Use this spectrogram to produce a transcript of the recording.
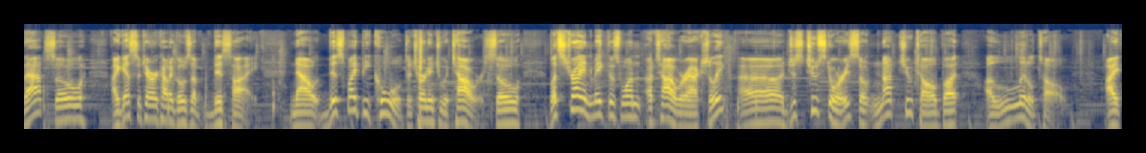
that. So I guess the terracotta goes up this high. Now, this might be cool to turn into a tower. So let's try and make this one a tower, actually. Uh, just two stories, so not too tall, but a little tall. I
